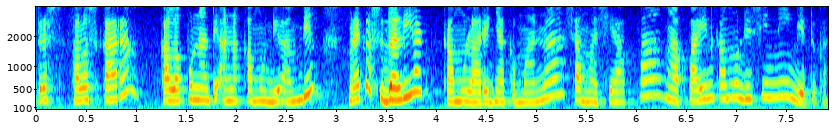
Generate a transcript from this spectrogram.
terus kalau sekarang kalaupun nanti anak kamu diambil mereka sudah lihat kamu larinya ke mana sama siapa ngapain kamu di sini gitu kan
